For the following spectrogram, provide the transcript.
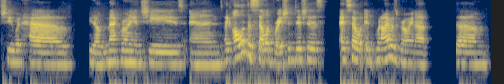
She would have, you know, the macaroni and cheese and like all of the celebration dishes. And so in, when I was growing up, the um,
